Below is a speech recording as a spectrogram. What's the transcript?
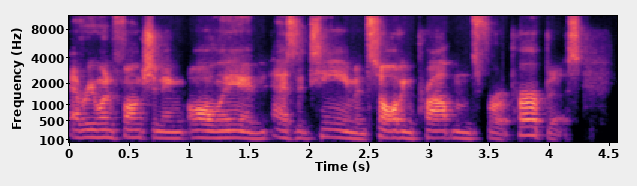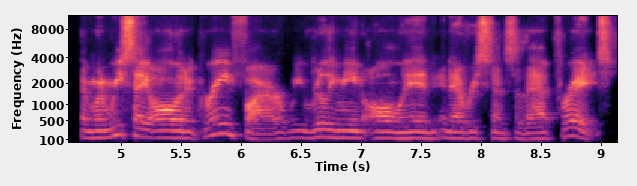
everyone functioning all in as a team and solving problems for a purpose. And when we say all in at Greenphire, we really mean all in in every sense of that phrase.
